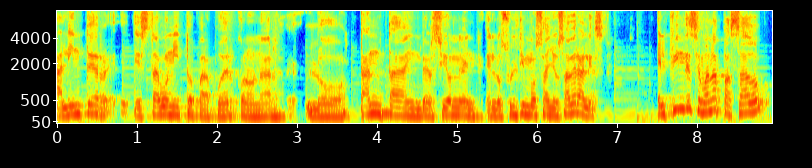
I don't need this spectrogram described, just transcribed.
al Inter está bonito para poder coronar lo tanta inversión en, los últimos años. A ver, Alex, el fin de semana pasado,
